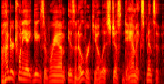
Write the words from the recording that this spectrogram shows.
128 gigs of RAM isn't overkill, it's just damn expensive.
